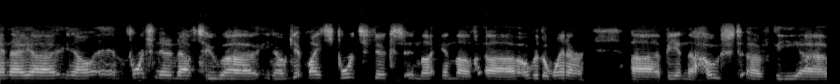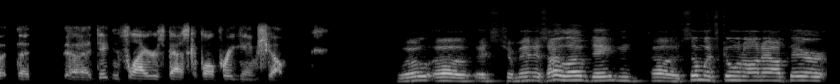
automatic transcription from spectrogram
and I, uh, you know, am fortunate enough to, uh, you know, get my sports fix in the in the uh, over the winter, uh, being the host of the uh, the Dayton Flyers basketball pregame show. Well, it's tremendous. I love Dayton. so much going on out there.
